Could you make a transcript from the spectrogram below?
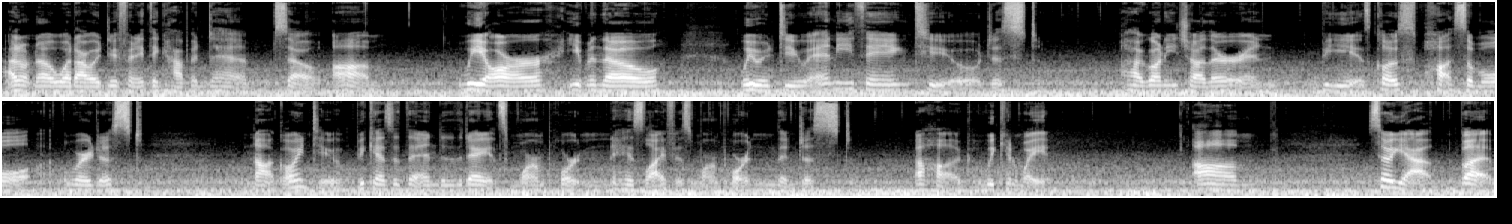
I don't know what I would do if anything happened to him. So, um, we are, even though we would do anything to just hug on each other and be as close as possible, we're just not going to because at the end of the day, it's more important. His life is more important than just a hug. We can wait. Um so yeah, but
